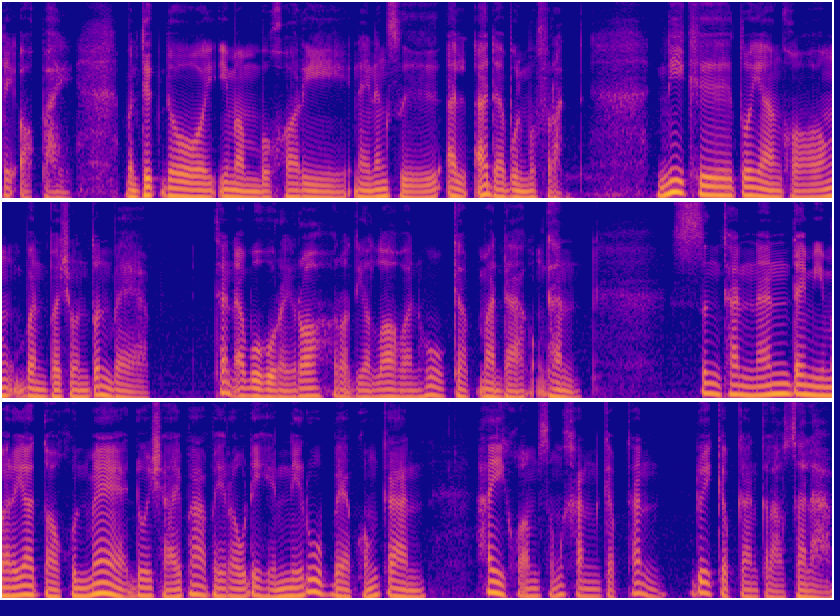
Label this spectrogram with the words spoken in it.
ได้ออกไป บันทึกโดยอิมัมบุคอรีในหนังสืออัลอาดาบุลมุฟรัด นี่คือตัวอย่างของบรรพชนต้นแบบ ท่านอบูฮุไรราะห์รอดิยัลลอฮุอันฮุกับมารดาของท่าน ซึ่งท่านนั้นได้มีมารยาทต่อคุณแม่ โดยฉายภาพให้เราได้เห็นในรูปแบบของการ ให้ความสำคัญกับท่านด้วยกับการกล่าวสลาม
